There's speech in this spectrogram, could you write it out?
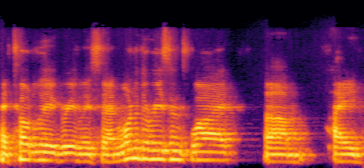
I totally agree lisa. And one of the reasons why um, i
